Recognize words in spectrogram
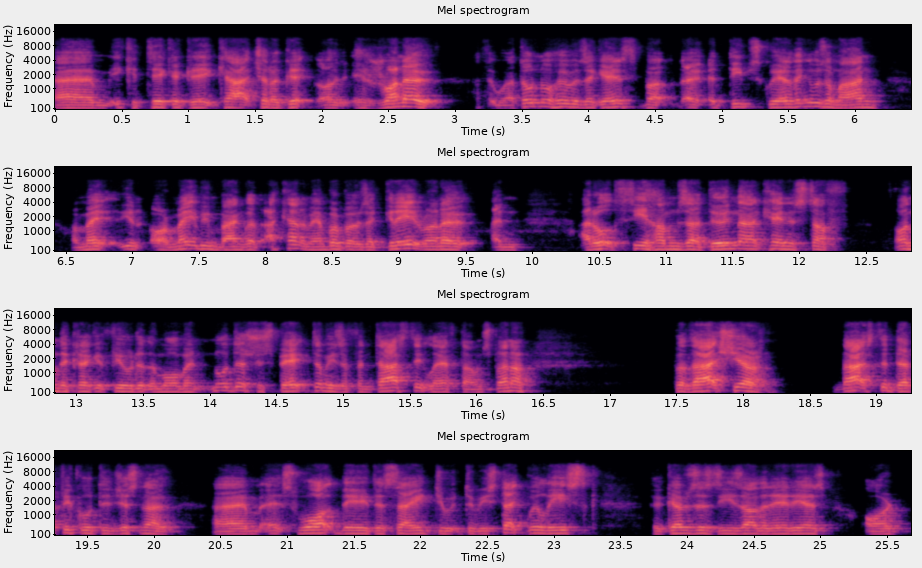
Um, he could take a great catch or a great or his run out. I, don't know who was against, but a, a, deep square. I think it was a man, or might you know, or might have been Bangladesh. I can't remember, but it was a great run out. And I don't see Hamza doing that kind of stuff on the cricket field at the moment. No disrespect to him, he's a fantastic left arm spinner. But that's your that's the difficulty just now. Um, it's what they decide. Do, do we stick with Leask, who gives us these other areas, or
